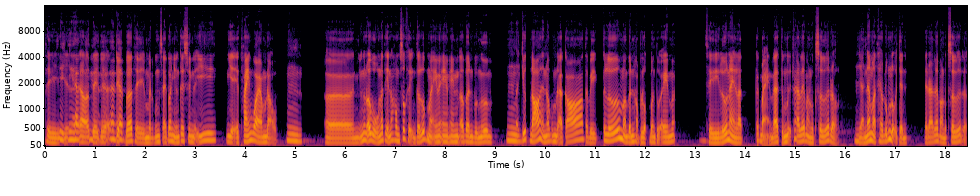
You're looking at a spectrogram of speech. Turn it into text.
thì Tiền về ờ, kịp. tiền về hổng kịp á thì mình cũng sẽ có những cái suy nghĩ vậy thoáng qua trong đầu. ừ. Ờ, những nỗi buồn đó thì nó không xuất hiện từ lúc mà em em em ở bên vườn ươm, Ừ. mà trước đó thì nó cũng đã có, tại vì cái lứa mà bên học luật bên tụi em á, thì lứa này là các bạn đã chuẩn bị ra lấy bằng luật sư hết rồi. Và nếu mà theo đúng lộ trình thì ra lấy bằng luật sư hết rồi.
